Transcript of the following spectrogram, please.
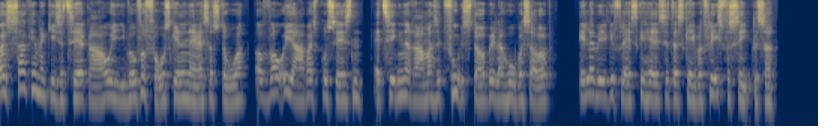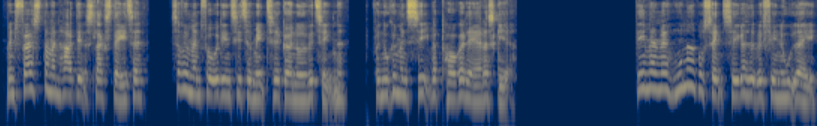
og så kan man give sig til at grave i, hvorfor forskellene er så store, og hvor i arbejdsprocessen, at tingene rammer et fuldt stop eller hober sig op, eller hvilke flaskehalse, der skaber flest forsinkelser. Men først når man har den slags data, så vil man få et incitament til at gøre noget ved tingene, for nu kan man se, hvad pokker det er, der sker. Det man med 100% sikkerhed vil finde ud af,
